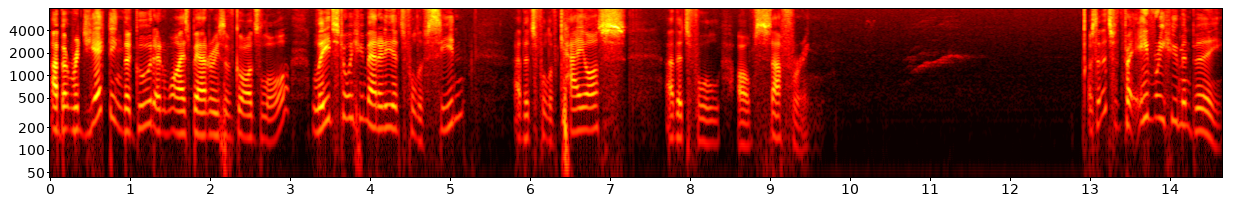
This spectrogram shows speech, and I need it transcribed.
Uh, but rejecting the good and wise boundaries of God's law leads to a humanity that's full of sin, uh, that's full of chaos, that's full of suffering. So that's for every human being.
